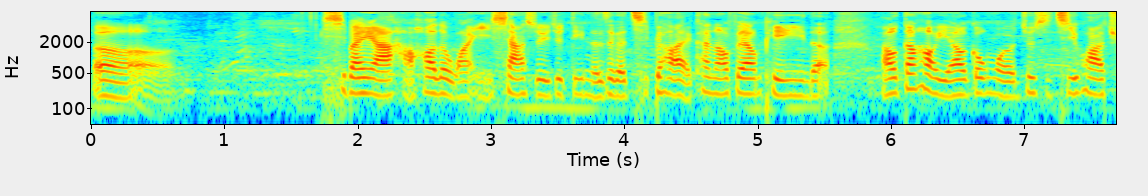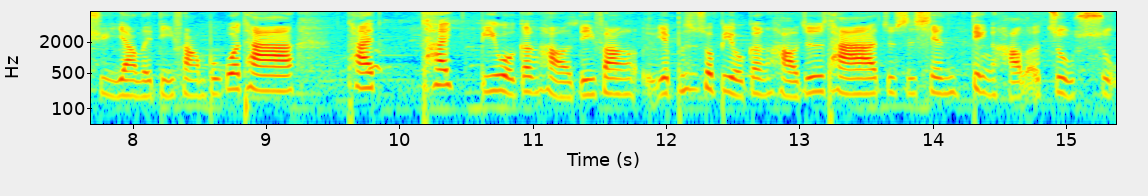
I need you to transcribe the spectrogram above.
呃西班牙好好的玩一下，所以就订了这个机票，还看到非常便宜的。然后刚好也要跟我就是计划去一样的地方，不过她她。他比我更好的地方，也不是说比我更好，就是他就是先订好了住宿，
